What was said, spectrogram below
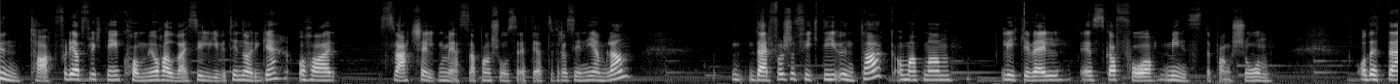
unntak, fordi at flyktninger kommer jo halvveis i livet til Norge og har svært sjelden med seg pensjonsrettigheter fra sine hjemland. Derfor så fikk de unntak om at man likevel eh, skal få minstepensjon. Og dette,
